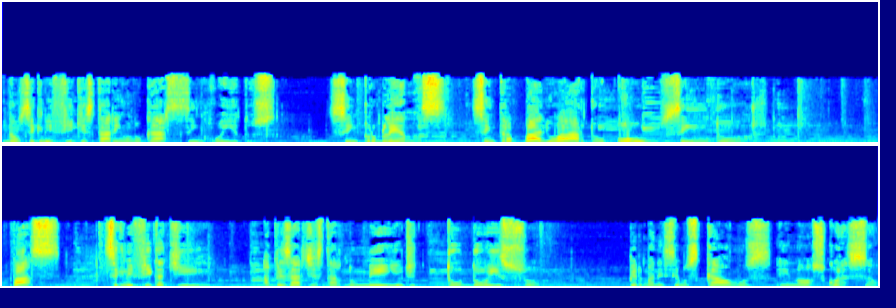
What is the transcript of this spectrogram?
não significa estar em um lugar sem ruídos, sem problemas, sem trabalho árduo ou sem dor. Paz significa que, apesar de estar no meio de tudo isso, permanecemos calmos em nosso coração.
